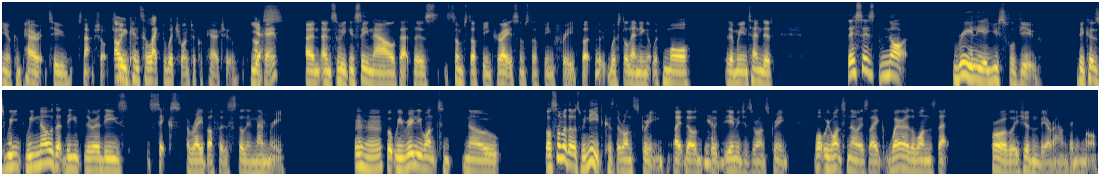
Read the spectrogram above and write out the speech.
you know compare it to snapshot two. oh, you can select which one to compare to. Yes. Okay. And and so we can see now that there's some stuff being created, some stuff being freed, but we're still ending up with more than we intended. This is not really a useful view because we we know that the, there are these six array buffers still in memory. hmm but we really want to know well some of those we need because they're on screen like the, Yeah. the, the images are on screen what we want to know is like where are the ones that probably shouldn't be around anymore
